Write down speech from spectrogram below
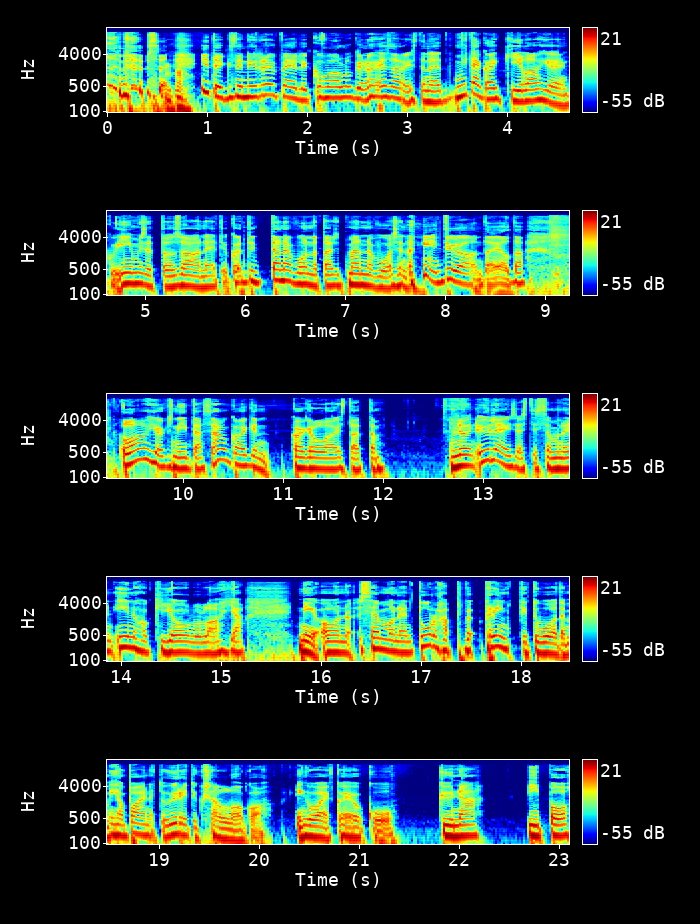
itsekseni röpeily, kun mä oon lukenut Hesarista näitä, että mitä kaikkia lahjoja kun ihmiset on saaneet, joka nyt tänä vuonna tai sitten männä vuosina niin työnantajalta lahjaksi, niin tässä on kaiken, kaikenlaista, että Noin yleisesti semmoinen inhokki joululahja, niin on semmoinen turha printtituote, mihin on painettu yrityksen logo. Niin kuin vaikka joku kynä, pipo,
